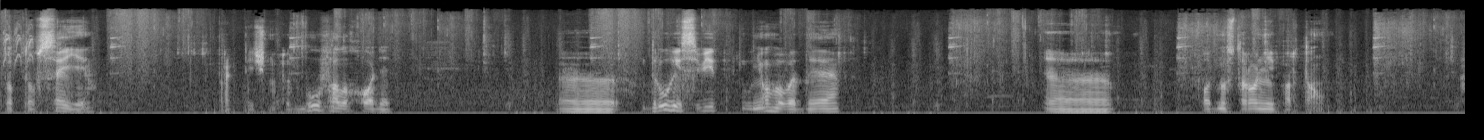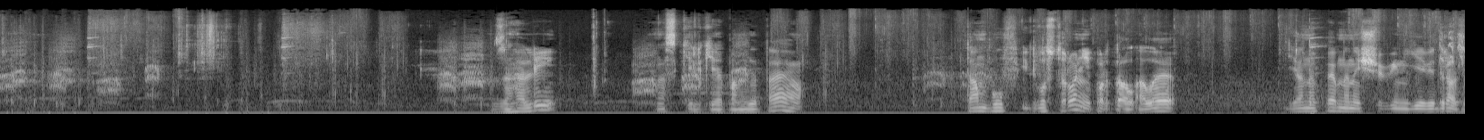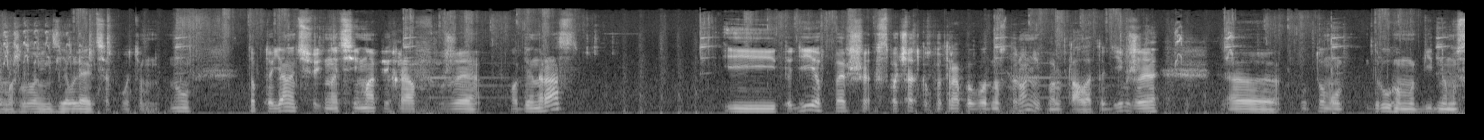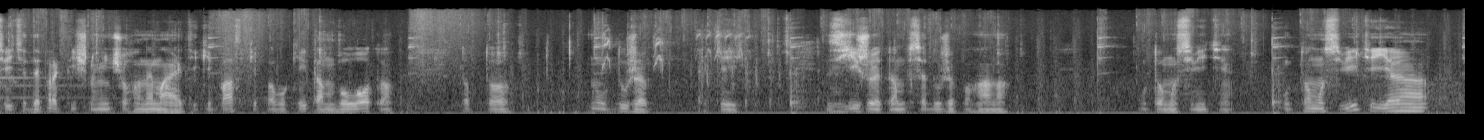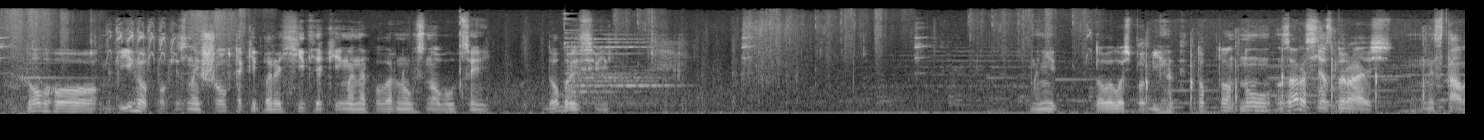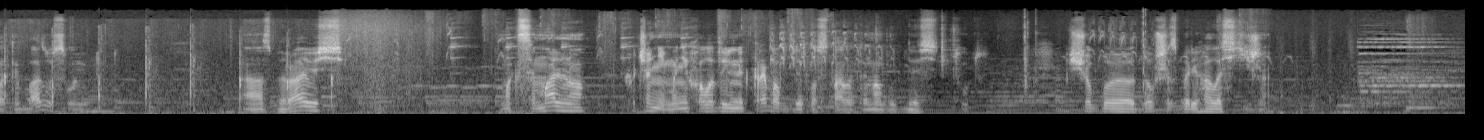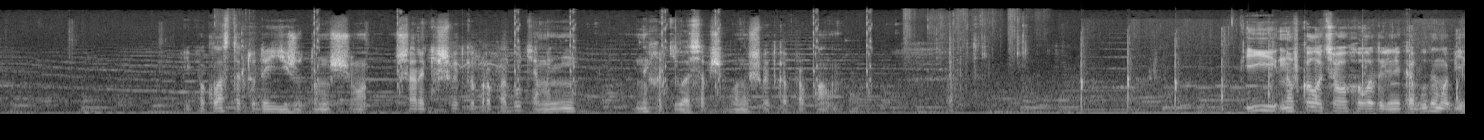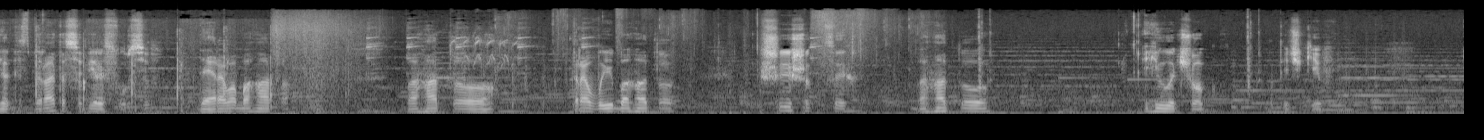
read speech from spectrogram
Тобто все є. Практично. Тут буфало ходять. Е, другий світ в нього веде. Е, односторонній портал. Взагалі, наскільки я пам'ятаю, там був і двосторонній портал, але я не впевнений, що він є відразу, можливо, він з'являється потім. Ну, тобто я на, цю, на цій мапі грав вже один раз. І тоді я вперше спочатку потрапив в односторонній портал, а тоді вже е, у тому другому бідному світі, де практично нічого немає, тільки пастки, павуки, там болото. Тобто, ну, дуже такий з їжею там все дуже погано у тому світі. У тому світі я довго бігав, поки знайшов такий перехід, який мене повернув знову у цей добрий світ. Мені довелось побігати. Тобто, ну, зараз я збираюсь не ставити базу свою тут, а збираюсь максимально. Хоча ні, мені холодильник треба буде поставити, мабуть, десь тут. Щоб е, довше зберігалась їжа. І покласти туди їжу, тому що шарики швидко пропадуть, а мені не хотілося б, щоб вони швидко пропали. І навколо цього холодильника будемо бігати, збирати собі ресурсів. Дерева багато, багато трави багато, шишок цих, багато гілочок, патичків.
